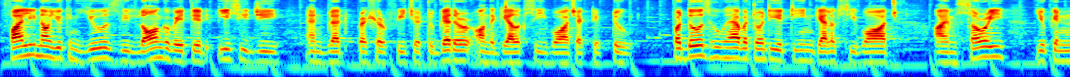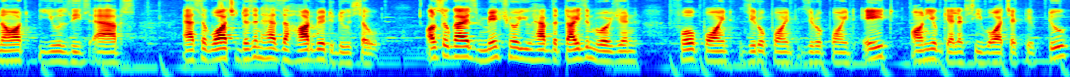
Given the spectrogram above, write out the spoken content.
Finally now you can use the long awaited ECG and blood pressure feature together on the Galaxy Watch Active 2 for those who have a 2018 Galaxy Watch I'm sorry you cannot use these apps as the watch doesn't have the hardware to do so. Also guys make sure you have the Tizen version 4.0.0.8 on your Galaxy Watch Active 2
